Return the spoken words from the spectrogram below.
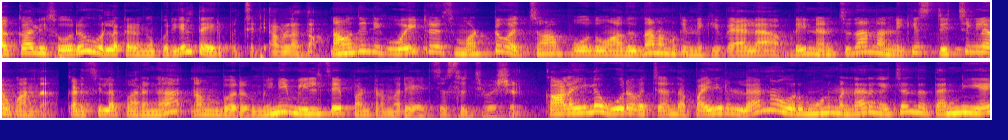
தக்காளி சோறு உருளைக்கிழங்கு பொரியல் தயிர் பச்சடி. அவ்வளோதான் நான் வந்து இன்றைக்கி ஒயிட் ரைஸ் மட்டும் வச்சா போதும். அதுதான் நமக்கு இன்றைக்கி வேலை அப்படின்னு நினச்சி தான் நான் இன்றைக்கி ஸ்டிச்சிங்லேயே உட்காந்தேன் கடைசியில் பாருங்கள் நம்ம ஒரு மினி மீல்ஸே பண்ணுற மாதிரி ஆயிடுச்சு சுச்சுவேஷன் காலையில் ஊற வச்ச அந்த பயிரில் நான் ஒரு மூணு மணி நேரம் கழிச்சு அந்த தண்ணியை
